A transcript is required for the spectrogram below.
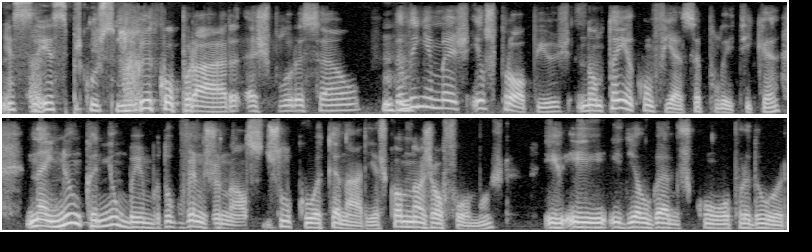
esse, esse percurso, não é? recuperar a exploração da linha, mas eles próprios não têm a confiança política, nem nunca nenhum membro do governo jornal se deslocou a Canárias, como nós já o fomos, e, e- e dialogamos com o operador,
